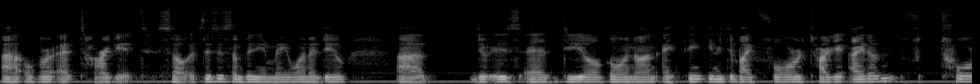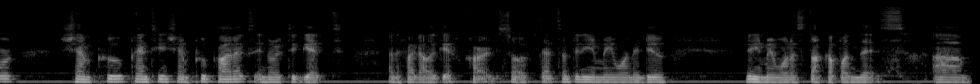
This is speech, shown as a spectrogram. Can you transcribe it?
uh, over at Target. So if this is something you may want to do, uh, there is a deal going on. I think you need to buy four Target items, four shampoo, Pantene shampoo products in order to get the $5 gift card. So if that's something you may want to do, then you may want to stock up on this. Um,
